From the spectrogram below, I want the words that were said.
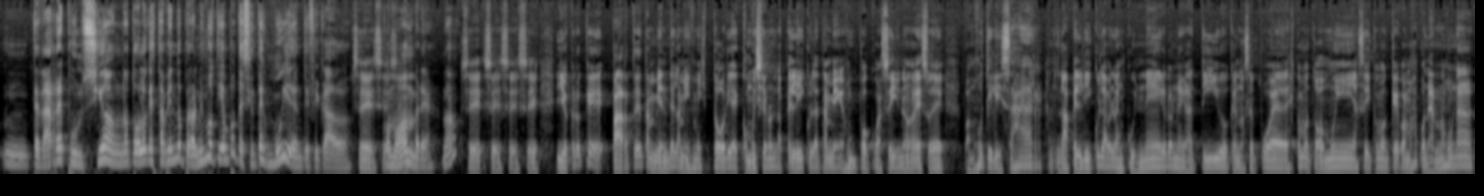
mm, Te da repulsión, ¿no? Todo lo que estás viendo, pero al mismo tiempo te sientes muy identificado. Sí, sí, como sí. hombre, ¿no? Sí, sí, sí, sí. Y yo creo que parte también de la misma historia de cómo hicieron la película también es un poco así, ¿no? Eso de vamos a utilizar la película blanco y negro, negativo, que no se puede. Es como todo muy así, como que vamos a ponernos una,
